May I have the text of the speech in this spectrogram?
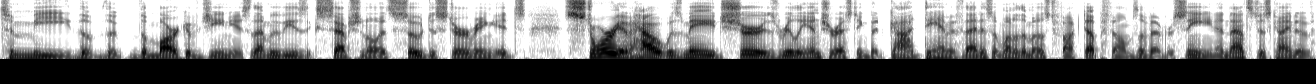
to me the the the mark of genius. That movie is exceptional. It's so disturbing. Its story of how it was made sure is really interesting, but god damn if that isn't one of the most fucked up films I've ever seen. And that's just kind of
